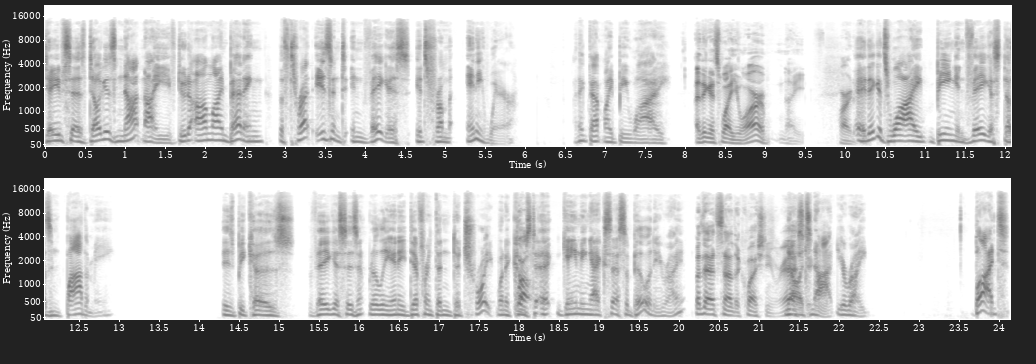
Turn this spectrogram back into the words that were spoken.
Dave says Doug is not naive. Due to online betting, the threat isn't in Vegas, it's from anywhere. I think that might be why I think that's why you are naive. Part of I think it's why being in Vegas doesn't bother me, is because Vegas isn't really any different than Detroit when it comes well, to gaming accessibility, right? But that's not the question you were asking. No, it's not. You're right. But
